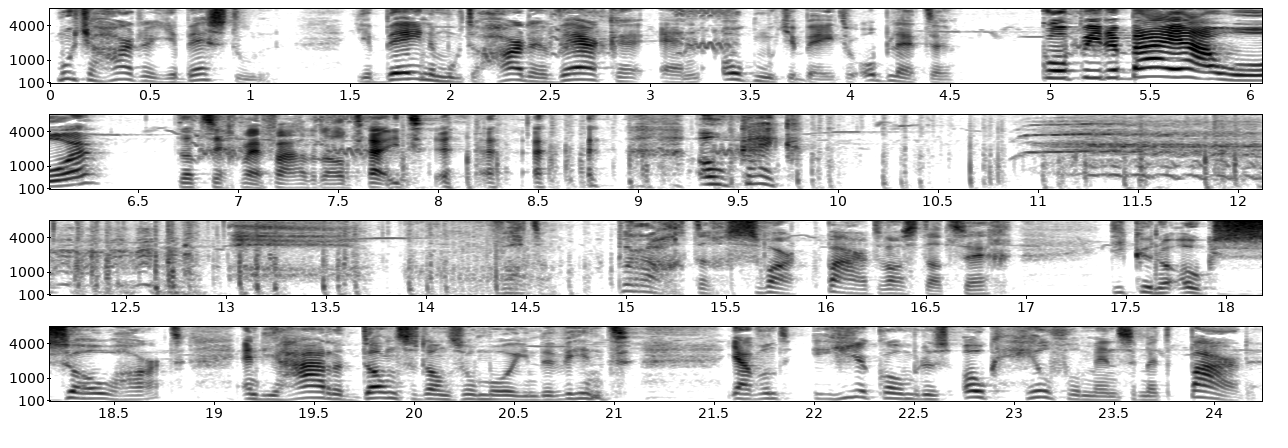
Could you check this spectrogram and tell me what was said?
moet je harder je best doen. Je benen moeten harder werken en ook moet je beter opletten. Kopje erbij houden hoor. Dat zegt mijn vader altijd. oh, kijk. Oh, wat een prachtig zwart paard was dat, zeg. Die kunnen ook zo hard. En die haren dansen dan zo mooi in de wind. Ja, want hier komen dus ook heel veel mensen met paarden.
